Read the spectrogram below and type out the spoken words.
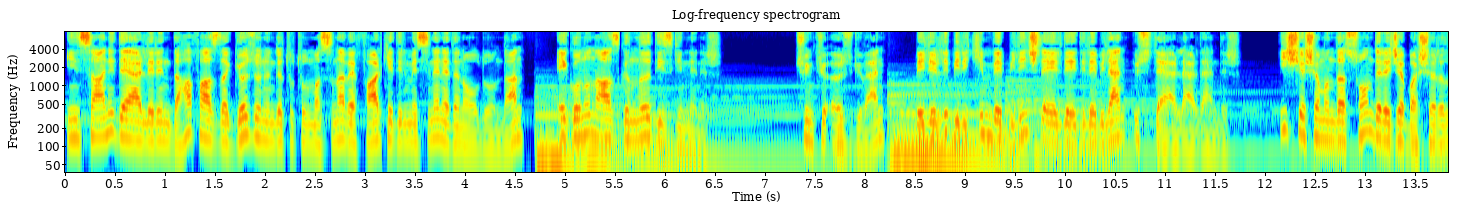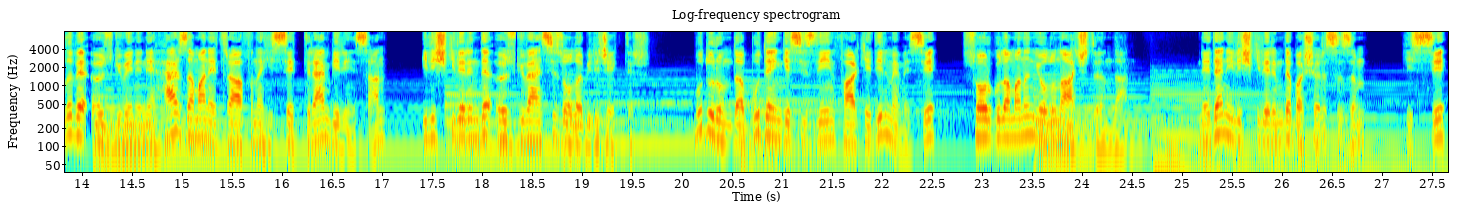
insani değerlerin daha fazla göz önünde tutulmasına ve fark edilmesine neden olduğundan, egonun azgınlığı dizginlenir. Çünkü özgüven, belirli birikim ve bilinçle elde edilebilen üst değerlerdendir. İş yaşamında son derece başarılı ve özgüvenini her zaman etrafına hissettiren bir insan, ilişkilerinde özgüvensiz olabilecektir. Bu durumda bu dengesizliğin fark edilmemesi, sorgulamanın yolunu açtığından. Neden ilişkilerimde başarısızım, hissi,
